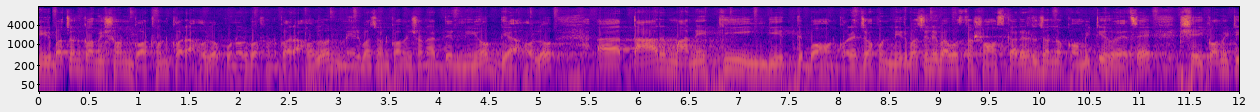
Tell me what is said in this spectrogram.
নির্বাচন কমিশন গঠন করা হলো, পুনর্গঠন করা হলো, নির্বাচন কমিশনারদের নিয়োগ দেওয়া হলো তার মানে কি ইঙ্গিত বহন করে? যখন নির্বাচনী ব্যবস্থা সংস্কারের জন্য কমিটি হয়েছে, সেই কমিটি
